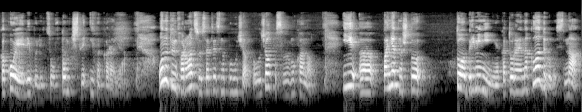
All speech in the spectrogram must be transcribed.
какое-либо лицо, в том числе и на короля, он эту информацию, соответственно, получал, получал по своему каналу. И э, понятно, что то обременение, которое накладывалось на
